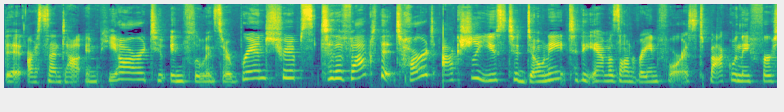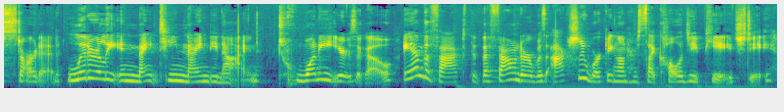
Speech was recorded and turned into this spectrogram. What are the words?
that are sent out in PR to influencer brand trips, to the fact that Tarte actually used to donate to the Amazon rainforest back when they first started, literally in 1999, 20 years ago, and the fact that the founder was actually working on her psychology PhD.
